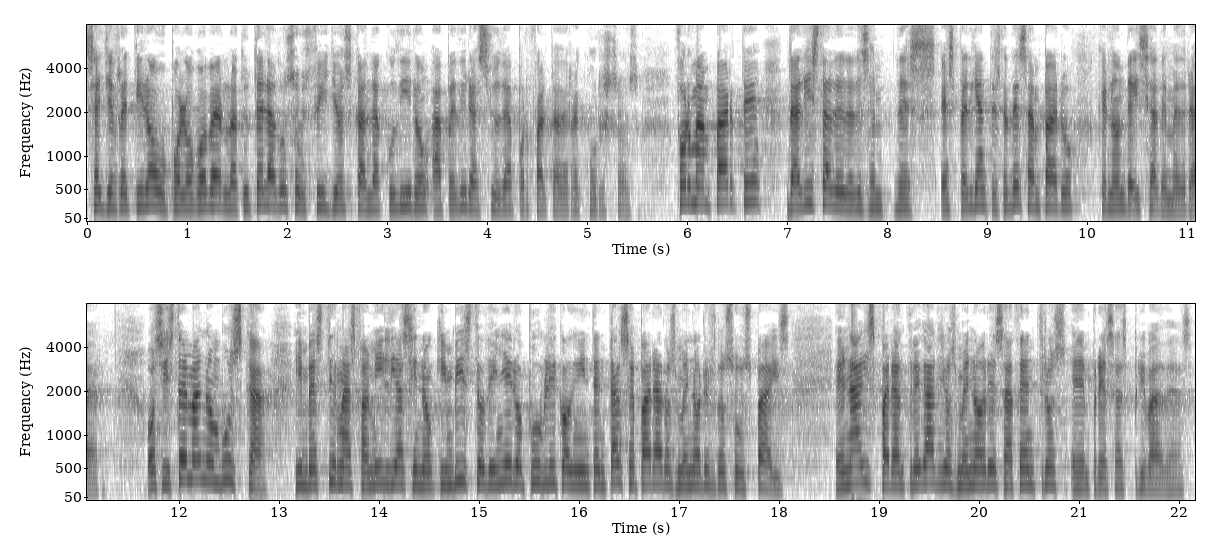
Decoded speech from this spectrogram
se lle retirou polo goberno a tutela dos seus fillos cando acudiron a pedir axuda por falta de recursos. Forman parte da lista de expedientes de desamparo que non deixa de medrar. O sistema non busca investir nas familias, sino que inviste o diñeiro público en intentar separar os menores dos seus pais, e nais para entregar os menores a centros e empresas privadas.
